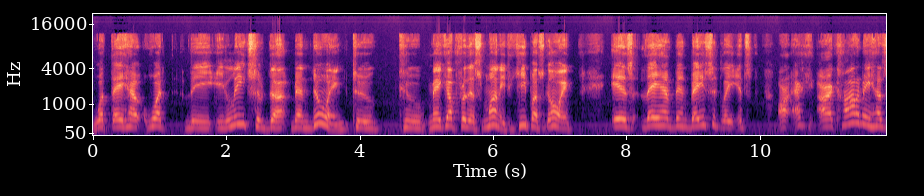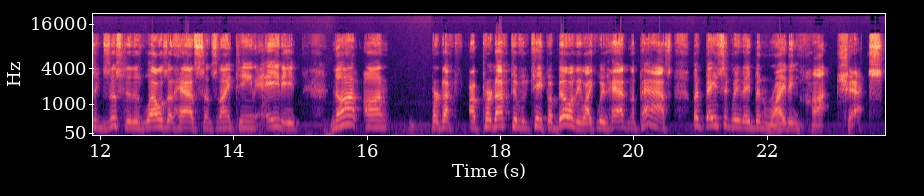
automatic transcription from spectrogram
what they have what the elites have done, been doing to to make up for this money to keep us going is they have been basically it's our our economy has existed as well as it has since 1980 not on product a productive capability like we've had in the past but basically they've been writing hot checks.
